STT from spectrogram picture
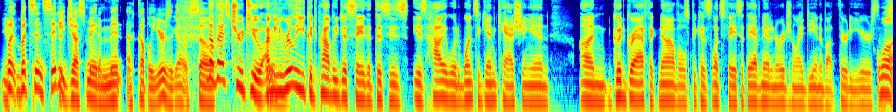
you But know, but Sin City just made a mint a couple years ago, so No, that's true too. I mean, really, you could probably just say that this is is Hollywood once again cashing in on good graphic novels because let's face it, they haven't had an original idea in about thirty years. well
